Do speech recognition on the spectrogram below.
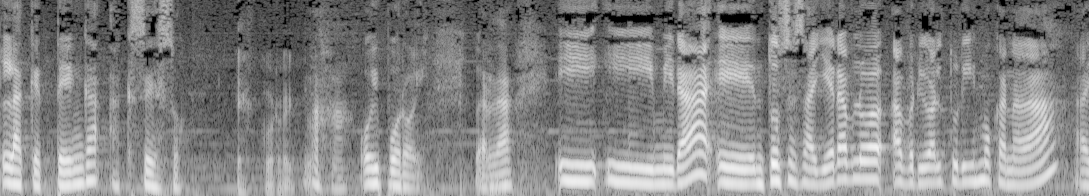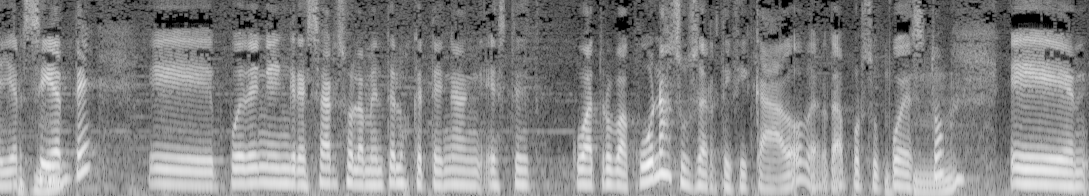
La que tenga acceso. es correcto. Ajá, hoy por hoy, ¿verdad? Y, y mira, eh, entonces ayer habló, abrió al Turismo Canadá, ayer 7, eh, pueden ingresar solamente los que tengan este cuatro vacunas, su certificado, ¿verdad? Por supuesto. Eh,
